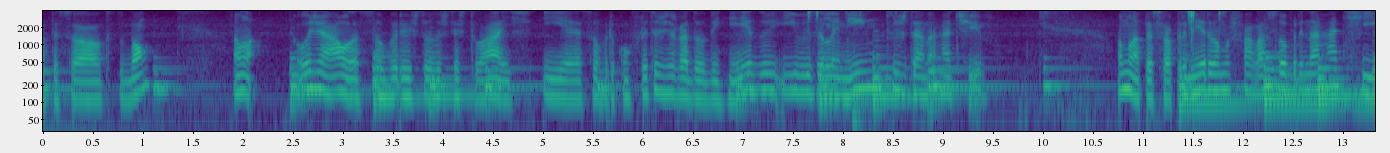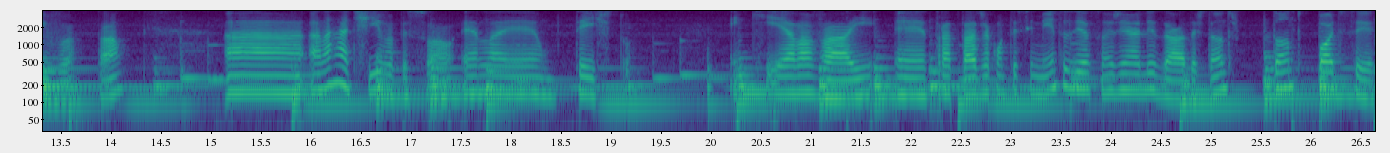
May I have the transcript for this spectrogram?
Olá pessoal, tudo bom? Vamos lá. Hoje a aula é sobre estudos textuais e é sobre o conflito gerador do enredo e os elementos da narrativa. Vamos lá pessoal, primeiro vamos falar sobre narrativa, tá? A, a narrativa, pessoal, ela é um texto em que ela vai é, tratar de acontecimentos e ações realizadas, tanto, tanto pode ser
